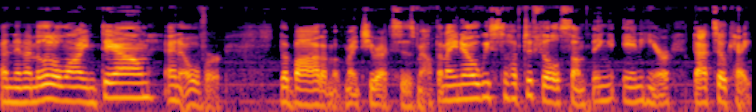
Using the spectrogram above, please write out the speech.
And then I'm a little line down and over the bottom of my T-Rex's mouth. And I know we still have to fill something in here. That's okay.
